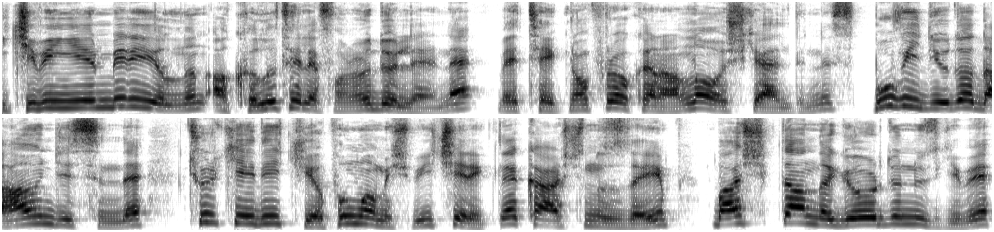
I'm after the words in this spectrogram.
2021 yılının akıllı telefon ödüllerine ve Teknopro kanalına hoş geldiniz. Bu videoda daha öncesinde Türkiye'de hiç yapılmamış bir içerikle karşınızdayım. Başlıktan da gördüğünüz gibi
